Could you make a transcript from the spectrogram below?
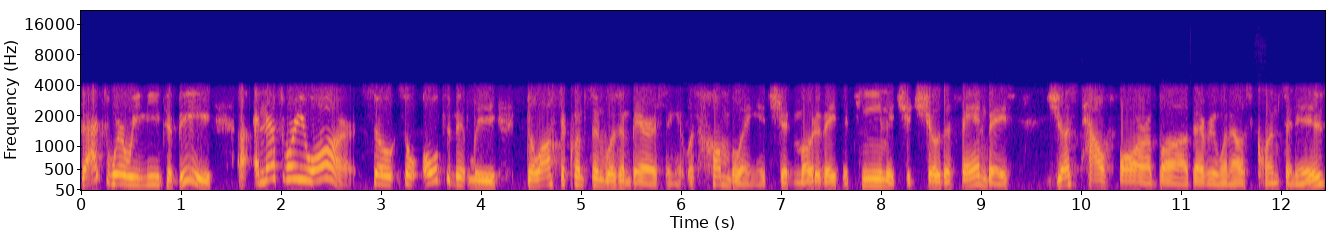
That's where we need to be. Uh, and that's where you are. So, so ultimately, the loss to Clemson was embarrassing. It was humbling. It should motivate the team. It should show the fan base just how far above everyone else Clemson is.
